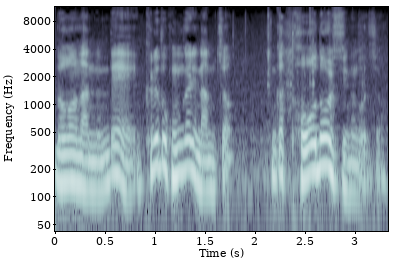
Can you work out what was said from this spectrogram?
넣어놨는데 그래도 공간이 남죠? 그러니까 더 넣을 수 있는 거죠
